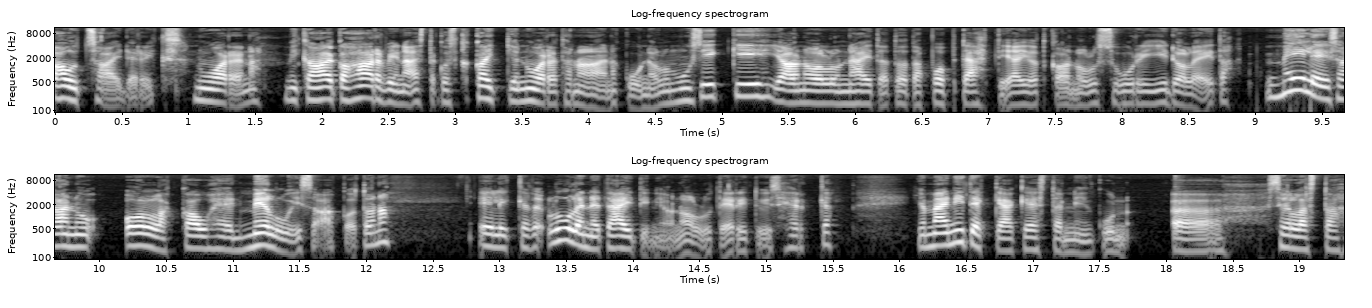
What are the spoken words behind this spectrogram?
outsideriksi nuorena, mikä on aika harvinaista, koska kaikki nuorethan on aina kuunnellut musiikkia ja on ollut näitä tota, pop-tähtiä, jotka on ollut suuria idoleita. Meillä ei saanut olla kauhean meluisaa kotona, eli luulen, että äitini on ollut erityisherkkä. Ja mä en itsekään kestä niin kuin, ö, sellaista,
